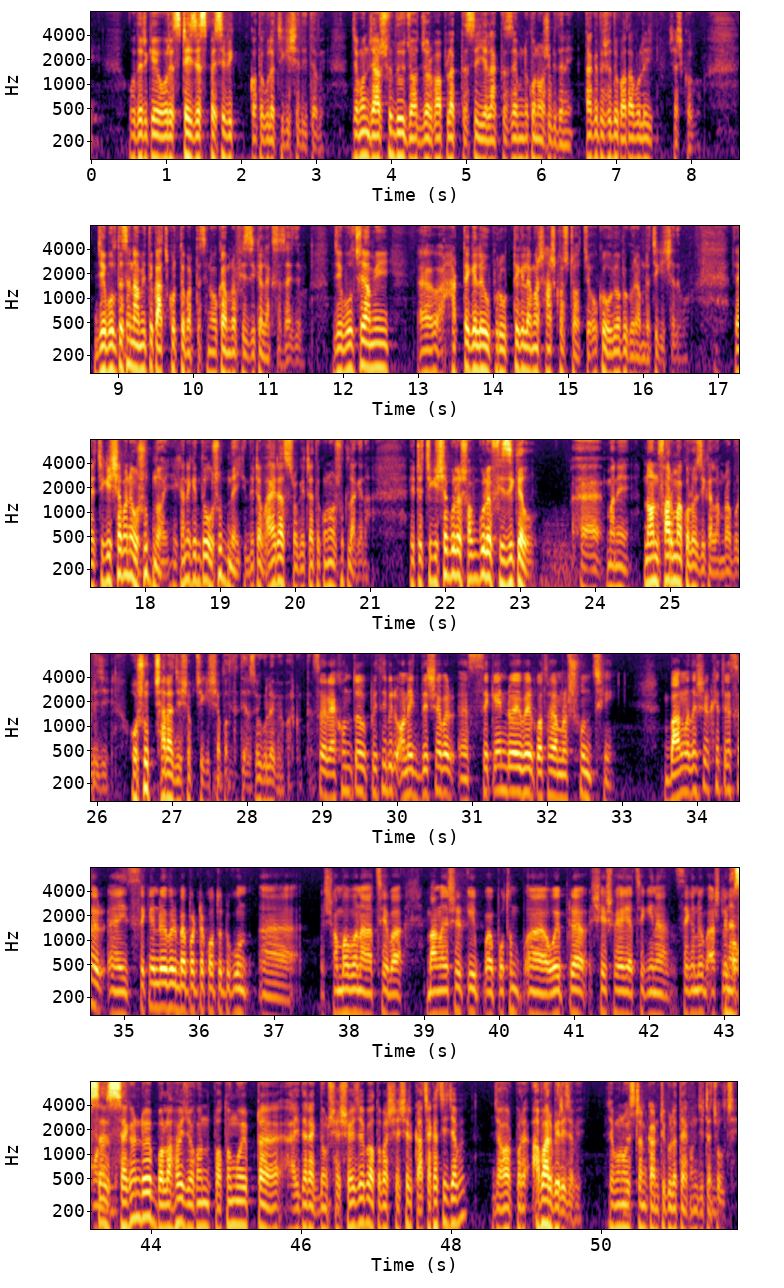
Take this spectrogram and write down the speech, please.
ওদেরকে ওর স্টেজে স্পেসিফিক কতগুলো চিকিৎসা দিতে হবে। যেমন যার শুধু জ্বর জ্বর ভাব লাগতেছে ইয়ে লাগতেছে, এমনি কোনো অসুবিধা নেই। তাকে তো শুধু কথা বলেই শেষ করব। যে বলতেছেন আমি তো কাজ করতে পারতেছি না, ওকে আমরা ফিজিক্যাল এক্সারসাইজ দেবো। যে বলছে আমি হাঁটতে গেলে উপরে উঠতে গেলে আমার শ্বাসকষ্ট হচ্ছে, ওকে ওইভাবে করে আমরা চিকিৎসা দেবো। চিকিৎসা মানে ওষুধ নয়, এখানে কিন্তু ওষুধ নেই, কিন্তু এটা ভাইরাস রোগ, এটাতে কোনো ওষুধ লাগে না। এটা চিকিৎসাগুলো সবগুলো ফিজিক্যাল মানে নন ফার্মাকোলজিক্যাল আমরা বলি যে ওষুধ ছাড়া যেসব চিকিৎসা পদ্ধতি আছে ওগুলোই ব্যবহার করতে হবে। স্যার এখন তো পৃথিবীর অনেক দেশে আবার সেকেন্ড ওয়েভের কথা আমরা শুনছি। বাংলাদেশের ক্ষেত্রে স্যার এই সেকেন্ড ওয়েভের ব্যাপারটা কতটুকু সম্ভাবনা আছে বা বাংলাদেশের কি প্রথম ওয়েভটা শেষ হয়ে গেছে কিনা? সেকেন্ড ওয়েভ আসলে? সেকেন্ড ওয়েভ বলা হয় যখন প্রথম ওয়েভটা আইদার একদম শেষ হয়ে যাবে অথবা শেষের কাছাকাছি যাবে যাওয়ার পরে আবার বেড়ে যাবে। যেমন ওয়েস্টার্ন কান্ট্রিগুলোতে এখন যেটা চলছে।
